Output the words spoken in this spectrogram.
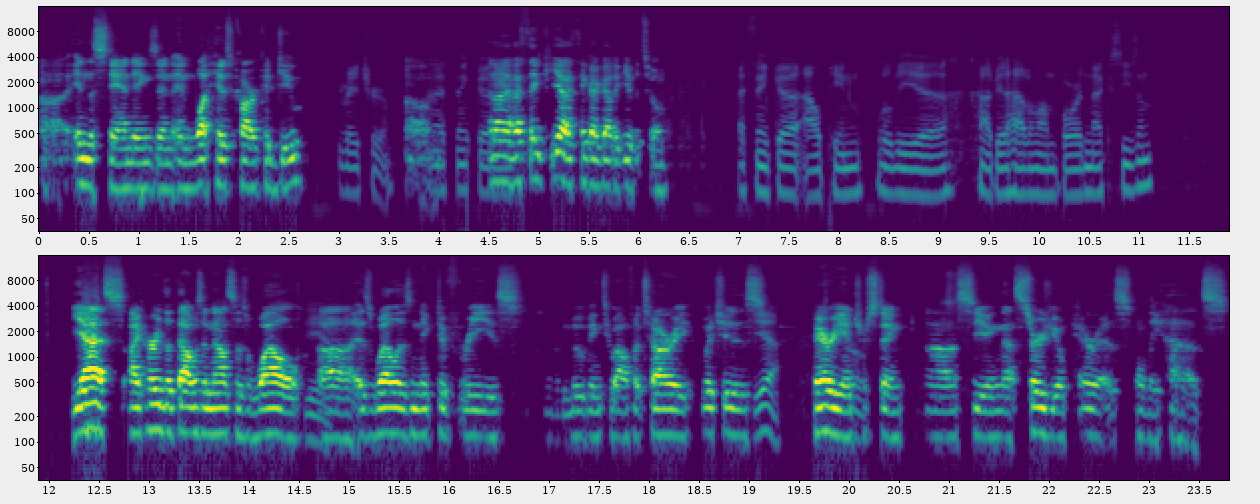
uh, in the standings and and what his car could do. Very true. Um, and I think uh, and I, I think yeah, I think I got to give it to him. I think uh, Alpine will be uh, happy to have him on board next season. Yes, I heard that that was announced as well, Yeah. uh, as well as Nyck de Vries moving to AlphaTauri, which is Yeah, very So- interesting. Uh, seeing that Sergio Perez only has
